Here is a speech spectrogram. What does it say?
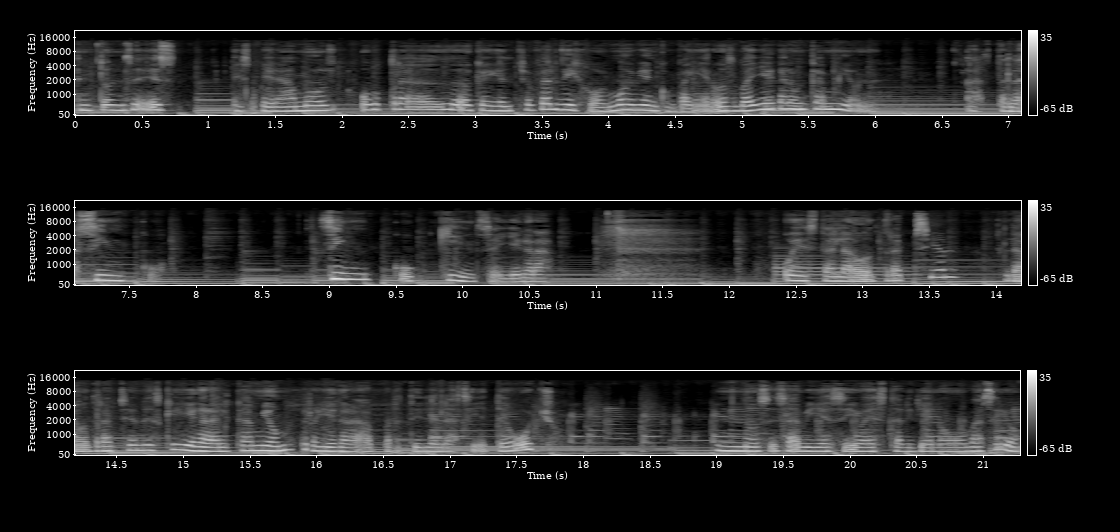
Entonces esperamos otras. Ok, el chofer dijo: Muy bien, compañeros, va a llegar un camión hasta las 5. 5.15 llegará. O está la otra opción. La otra opción es que llegara el camión, pero llegará a partir de las 7 u 8. No se sabía si iba a estar lleno o vacío.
